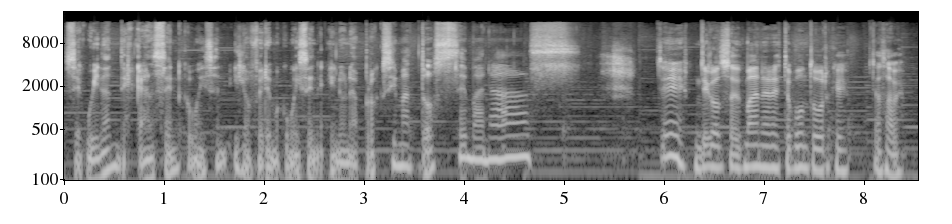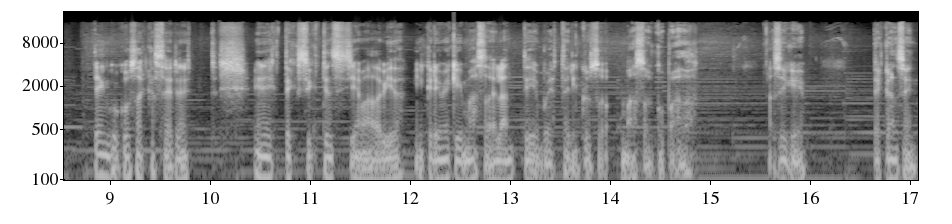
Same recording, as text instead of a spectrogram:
Se cuidan, descansen, como dicen, y los veremos, como dicen, en una próxima dos semanas. Sí, digo dos semanas en este punto porque, ya sabes, tengo cosas que hacer en, esta existencia llamada vida. Y créeme que más adelante voy a estar incluso más ocupado. Así que descansen,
